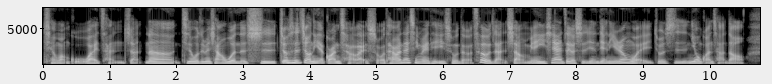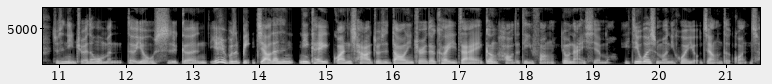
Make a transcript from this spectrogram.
前往国外参展。那其实我这边想要问的是，就是就你的观察来说，台湾在新媒体艺术的策展上面，以现在这个时间点，你认为就是你有观察到，就是你觉得我们的优势跟也许不是比较，但是你可以观察，就是到你觉得可以在更好的地方有哪一些吗？以及为什么你会有这样的观察？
